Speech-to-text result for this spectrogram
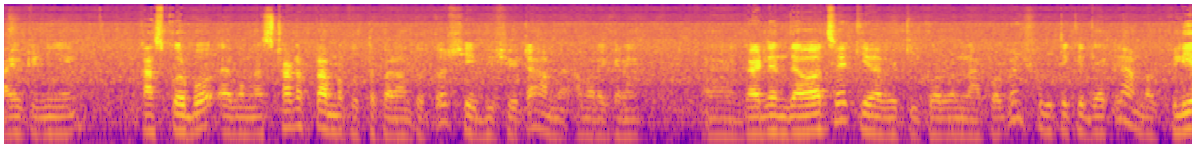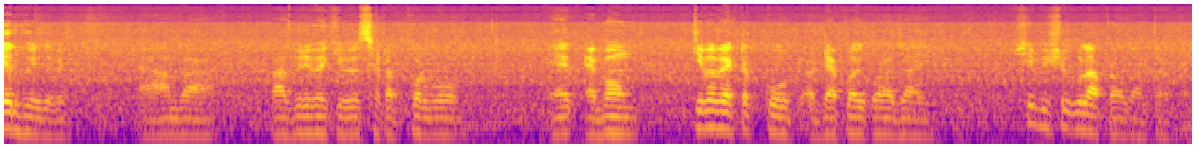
আইওটি নিয়ে কাজ করব এবং স্টার্ট আপটা আমরা করতে পারি অন্তত। সেই বিষয়টা আমরা এখানে গাইডলাইন দেওয়া আছে কীভাবে কী করবেন, না করবেন। শুরু থেকে দেখলে আমরা ক্লিয়ার হয়ে যাবে আমরা রাজবেরি ভাই কীভাবে সেট আপ করব এবং কীভাবে একটা কোড ডেপ্লয় করা যায় সেই বিষয়গুলো আপনারা জানতে পারবেন।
